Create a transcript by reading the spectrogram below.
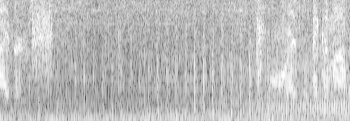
survivors. Let's pick them up.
